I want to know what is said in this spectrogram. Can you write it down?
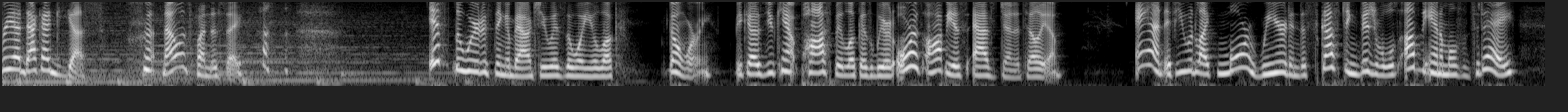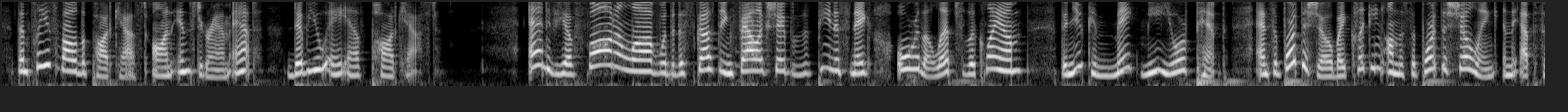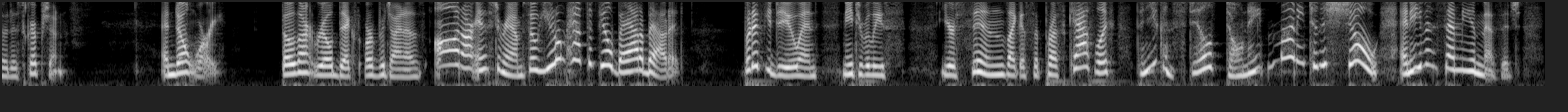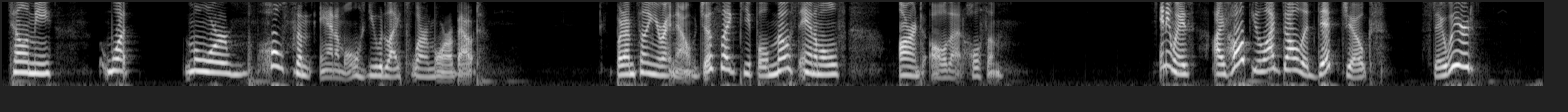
Tridacna gigas. that was fun to say. if the weirdest thing about you is the way you look, don't worry, because you can't possibly look as weird or as obvious as genitalia. And if you would like more weird and disgusting visuals of the animals of today, then please follow the podcast on Instagram at WAF Podcast. And if you have fallen in love with the disgusting phallic shape of the penis snake or the lips of the clam, then you can make me your pimp and support the show by clicking on the support the show link in the episode description. And don't worry, those aren't real dicks or vaginas on our Instagram, so you don't have to feel bad about it. But if you do and need to release your sins like a suppressed Catholic, then you can still donate money to the show and even send me a message telling me what more wholesome animal you would like to learn more about. But I'm telling you right now, just like people, most animals aren't all that wholesome. Anyways, I hope you liked all the dick jokes. Stay weird.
